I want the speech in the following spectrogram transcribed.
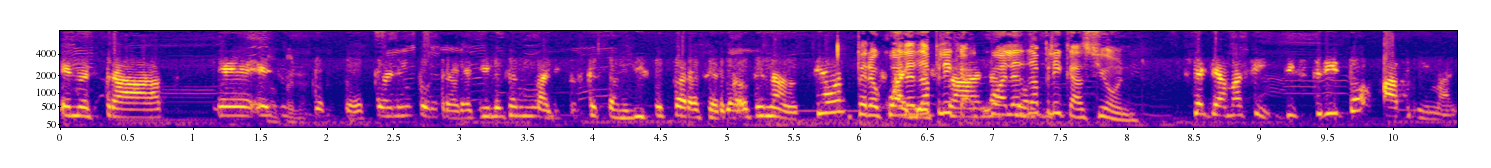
En nuestra app, eh, ellos pero- pues, todos pueden encontrar allí los animalitos que están listos para ser dados en adopción. Pero ¿cuál, Ahí es la, aplica ¿cuál es la forma. aplicación? Se llama así, Distrito Animal.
